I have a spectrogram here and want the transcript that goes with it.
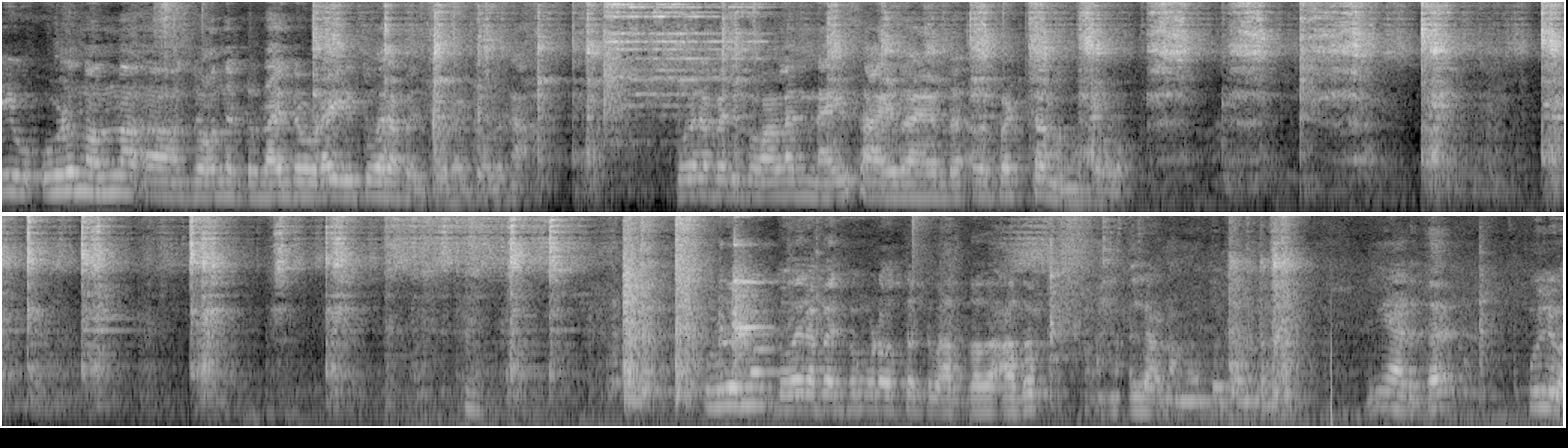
ഈ ഉഴുന്നൊന്ന് ചുവന്നിട്ടുണ്ട്. അതിന്റെ കൂടെ ഈ തൂരപ്പരിപ്പ് കൂടെ ഇട്ട് കൊടുക്കാം. തൂരപ്പരിപ്പ് വളരെ നൈസ് ആയതായതുകൊണ്ട് അത് പെട്ടെന്ന് നോക്കോളും ഉഴുന്നും തൂരപ്പരിപ്പും കൂടെ ഒത്തിട്ട് വറുത്തത് അതും എല്ലാവണ്ണം മൂത്തിട്ടുണ്ട്. ഇനി അടുത്ത ഉലുവ.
